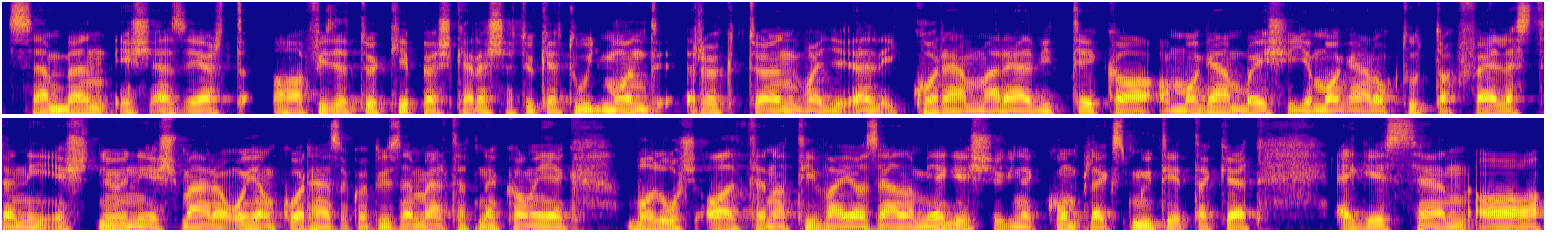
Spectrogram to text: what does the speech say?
szemben, és ezért a fizetőképes keresetüket úgymond rögtön vagy elég korán már elvitték a, a magánba, és így a magánok tudtak fejleszteni és nőni, és már olyan kórházakat üzemeltetnek, amelyek valós alternatívája az állami egészségügynek, komplex műtéteket, egészen a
